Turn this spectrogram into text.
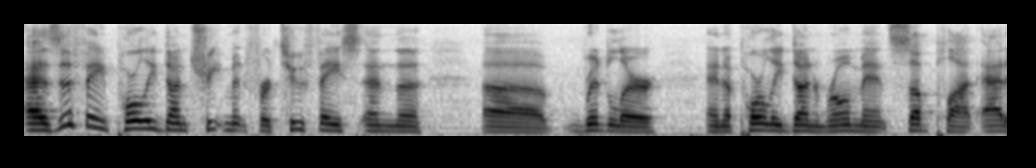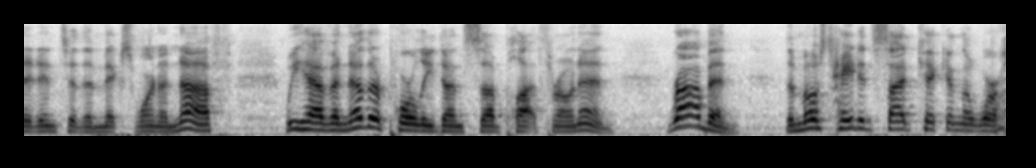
as if a poorly done treatment for Two Face and the uh, Riddler and a poorly done romance subplot added into the mix weren't enough, we have another poorly done subplot thrown in. Robin, the most hated sidekick in the world.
